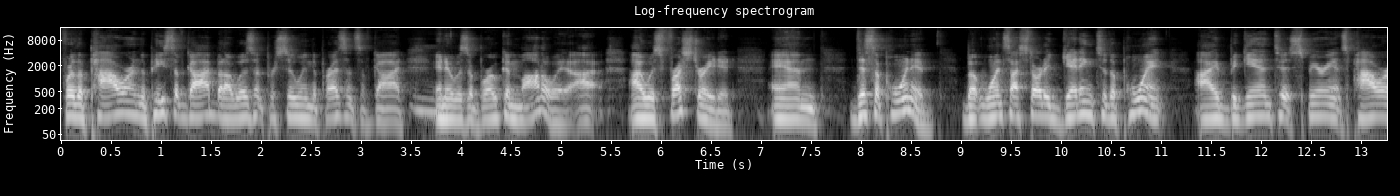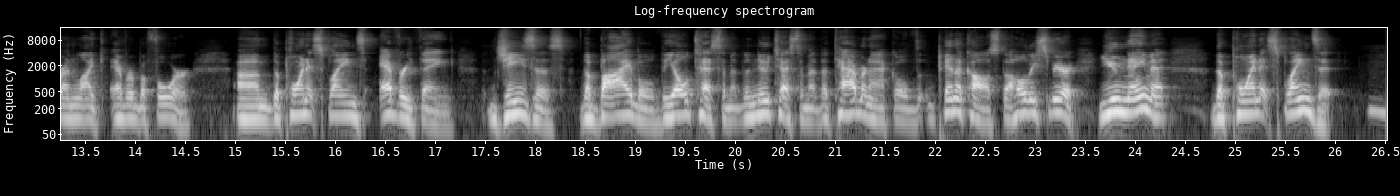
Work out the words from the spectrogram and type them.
for the power and the peace of God, but I wasn't pursuing the presence of God. Mm-hmm. And it was a broken model. I, I was frustrated and disappointed. But once I started getting to the point, I began to experience power unlike ever before. Um, the point explains everything. Jesus, the Bible, the Old Testament, the New Testament, the tabernacle, the Pentecost, the Holy Spirit, you name it, the point explains it. Mm.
